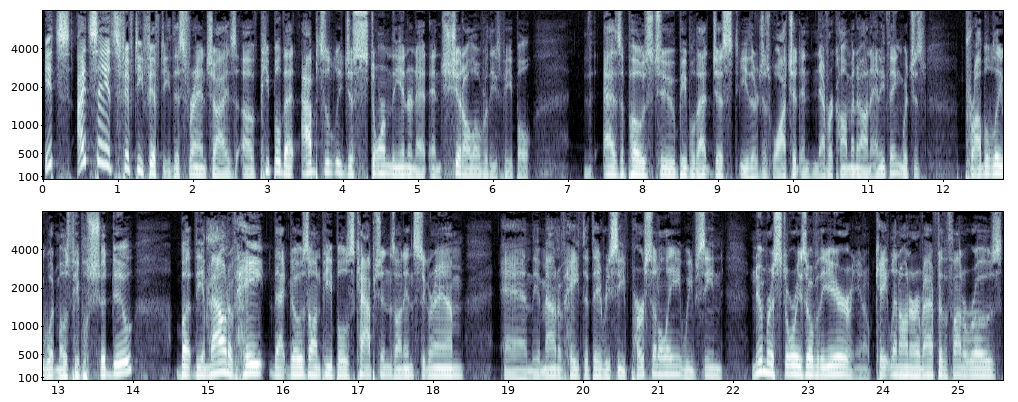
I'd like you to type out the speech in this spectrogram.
it's, I'd say it's 50 50, this franchise of people that absolutely just storm the internet and shit all over these people, as opposed to people that just either just watch it and never comment on anything, which is probably what most people should do. But the amount of hate that goes on people's captions on Instagram, and the amount of hate that they receive personally. We've seen numerous stories over the year. You know, Kaitlyn on her after the final rose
